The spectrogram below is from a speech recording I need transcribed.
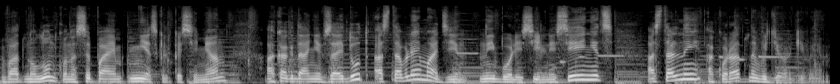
В одну лунку насыпаем несколько семян, а когда они взойдут, оставляем один, наиболее сильный сеянец, остальные аккуратно выдергиваем.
